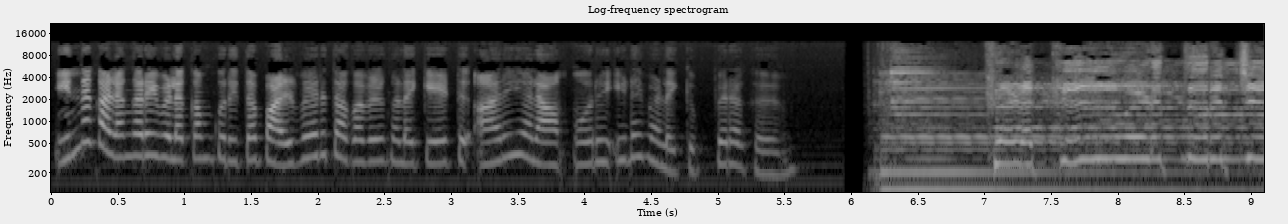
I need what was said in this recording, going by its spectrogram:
இந்த கலங்கரை விளக்கம் குறித்த பல்வேறு தகவல்களை கேட்டு அறியலாம் ஒரு இடைவேளைக்கு பிறகு. கிழக்கு வெளுத்துருச்சு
